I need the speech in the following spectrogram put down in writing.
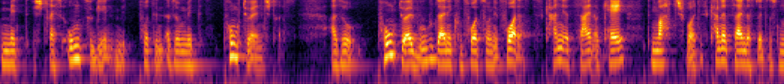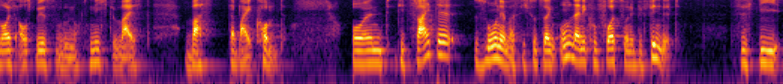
mit Stress umzugehen, mit, Poten also mit punktuellen Stress. Also punktuell, wo du deine Komfortzone forderst. Das kann jetzt sein, okay, du machst Sport. Es kann jetzt sein, dass du etwas Neues ausprobierst, wo du noch nicht weißt, was dabei kommt. Und die zweite Zone, was sich sozusagen um deine Komfortzone befindet. Das ist die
